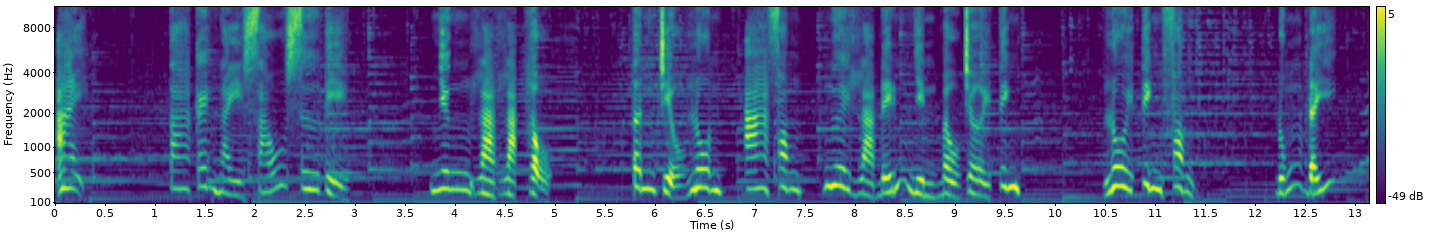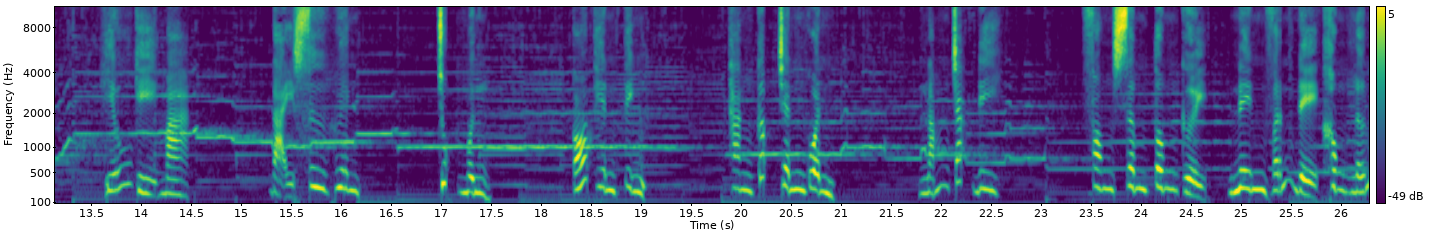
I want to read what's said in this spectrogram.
Ai? Ta cái này 6 sư tỷ. Nhưng là lạc hậu. Tân triệu lôn, A Phong, Ngươi là đến nhìn bầu trời tinh. Lôi tinh phong. Đúng đấy. Hiếu kỳ mà. Đại sư Huyên. Chúc mừng. Có thiên tinh. Thăng cấp chân quân. Nắm chắc đi. Phong Sâm Tông cười, Nên vấn đề không lớn,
